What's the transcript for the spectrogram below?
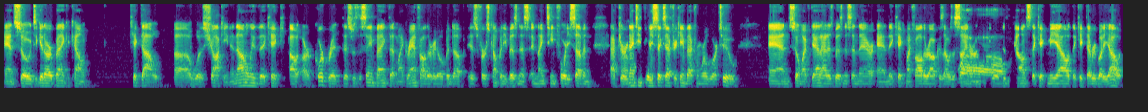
And so to get our bank account kicked out uh, was shocking. And not only did they kick out our corporate, this was the same bank that my grandfather had opened up his first company business in 1947, after 1946, after he came back from World War II. And so my dad had his business in there, and they kicked my father out because I was a signer wow. on accounts. They kicked me out. They kicked everybody out.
